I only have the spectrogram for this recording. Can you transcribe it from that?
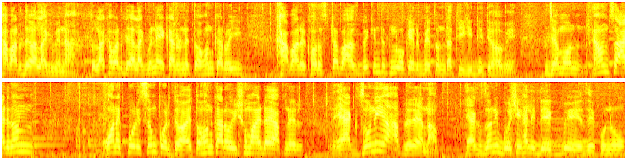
খাবার দেওয়া লাগবে না। তোলা খাবার দেওয়া লাগবে না এই কারণে তখনকার ওই খাবারের খরচটা বাঁচবে কিন্তু লোকের বেতনটা ঠিকই দিতে হবে। যেমন, এখন চারজন অনেক পরিশ্রম করতে হয়, তখনকার ওই সময়টায় আপনার একজনই আপনার এনাপ একজনই বসে খালি দেখবে যে কোনো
